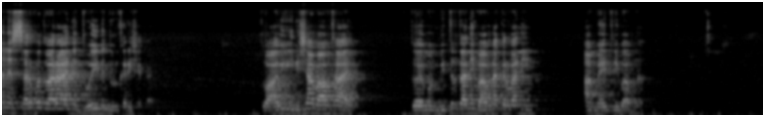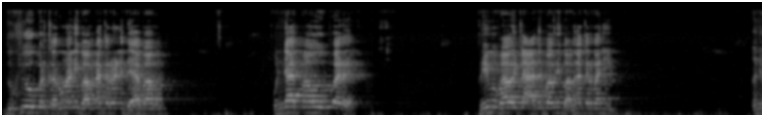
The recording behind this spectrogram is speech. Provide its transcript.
અને સર્ફ દ્વારા એને ધોઈને દૂર કરી શકાય. તો આવી ઈર્ષા ભાવ થાય, તો એમાં મિત્રતાની ભાવના કરવાની, આ મૈત્રી ભાવના. દુખીઓ ઉપર કરુણાની ભાવના કરવાની દયા ભાવ, પુણ્યાત્માઓ ઉપર પ્રેમ ભાવ એટલે આદર ભાવની ભાવના કરવાની, અને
